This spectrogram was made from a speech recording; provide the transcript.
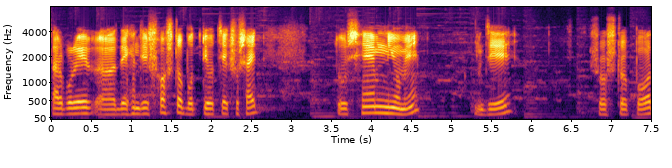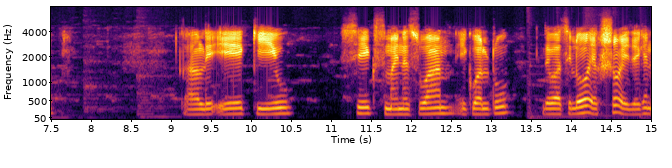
তারপরে দেখেন যে ষষ্ঠ পদটি হচ্ছে একশো ষাট। তো সেম নিয়মে যে ষষ্ঠ পদ, তাহলে A, Q six minus one equal to দেওয়া ছিল একশো, এই দেখেন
